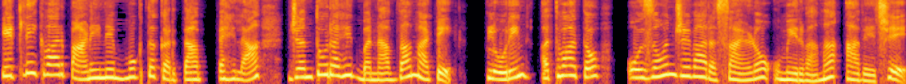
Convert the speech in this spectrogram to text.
કેટલીકવાર પાણીને મુક્ત કરતા પહેલા જંતુરહિત બનાવવા માટે ક્લોરીન અથવા તો ઓઝોન જેવા રસાયણો ઉમેરવામાં આવે છે.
